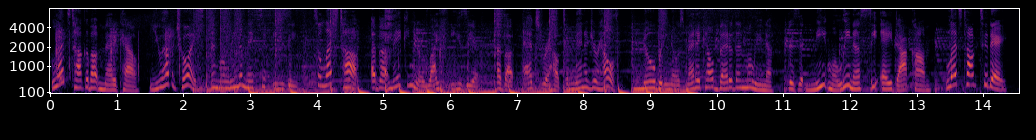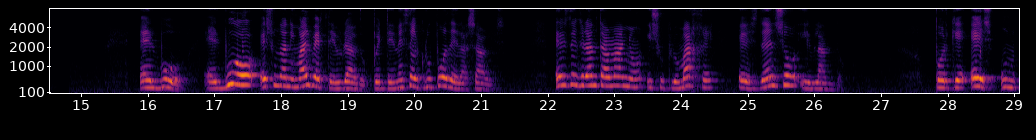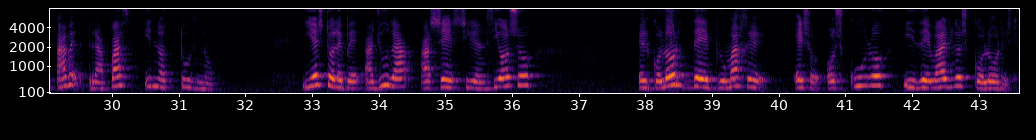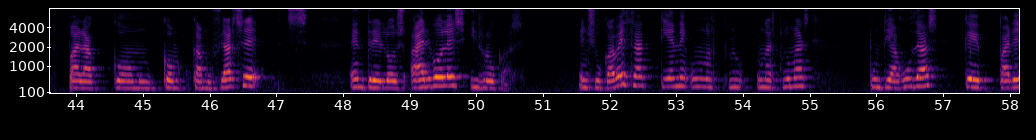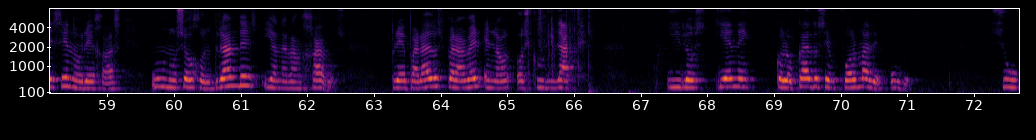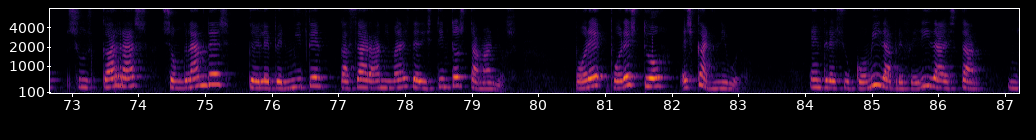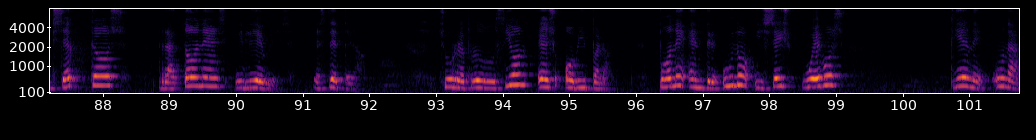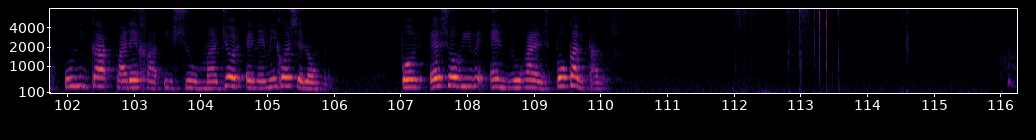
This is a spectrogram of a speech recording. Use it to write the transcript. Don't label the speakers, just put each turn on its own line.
Let's talk about MediCal. You have a choice, and Molina makes it easy. So let's talk about making your life easier, about extra help to manage your health. Nobody knows MediCal better than Molina. Visit meetmolinaca.com. Let's talk today.
El búho. El búho es un animal vertebrado, pertenece al grupo de las aves. Es de gran tamaño y su plumaje es denso y blando porque es un ave rapaz y nocturno. Y esto le ayuda a ser silencioso. El color de plumaje es oscuro y de varios colores para camuflarse entre los árboles y rocas. En su cabeza tiene unas plumas puntiagudas que parecen orejas, unos ojos grandes y anaranjados, preparados para ver en la oscuridad, y los tiene colocados en forma de V. sus garras son grandes que le permiten cazar animales de distintos tamaños. Por, e, por esto es carnívoro. Entre su comida preferida están insectos, ratones y liebres, etc. Su reproducción es ovípara. Pone entre uno y seis huevos. Tiene una única pareja y su mayor enemigo es el hombre. Por eso vive en lugares poco habitados.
